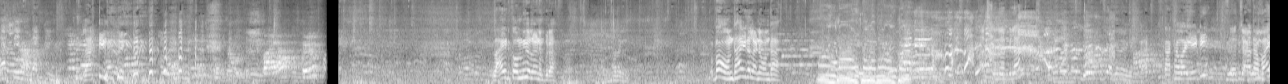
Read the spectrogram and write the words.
लैटिन लैटिन लैटिन लाइट कमी गलानी पूरा बाबा अंधा ही गलानी अंधा আসলে পিলা কাটা ভাই এটি চাটা ভাই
